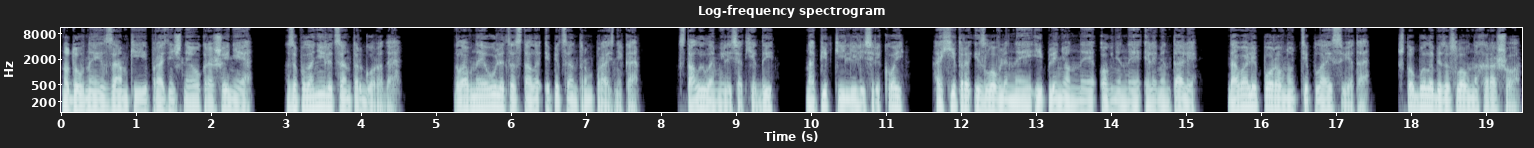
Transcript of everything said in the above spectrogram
надувные замки и праздничные украшения заполонили центр города. Главная улица стала эпицентром праздника. Столы ломились от еды, напитки лились рекой, а хитро изловленные и плененные огненные элементали давали поровну тепла и света, что было, безусловно, хорошо,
